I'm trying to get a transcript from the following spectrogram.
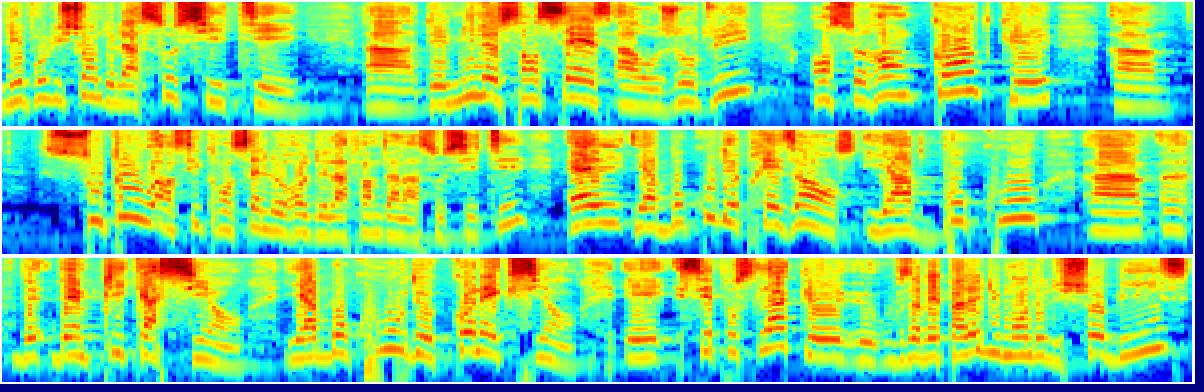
l'évolution de la société, de 1916 à aujourd'hui, on se rend compte que euh, surtout en ce qui concerne le rôle de la femme dans la société, elle, il y a beaucoup de présence, il y a beaucoup euh, euh d'implication, il y a beaucoup de connexions. Et c'est pour cela que euh, vous avez parlé du monde du showbiz,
